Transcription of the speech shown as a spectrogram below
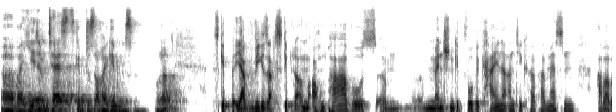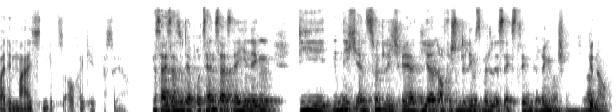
äh, bei jedem Test gibt es auch Ergebnisse, oder? Es gibt, ja, wie gesagt, es gibt auch ein paar, wo es ähm, Menschen gibt, wo wir keine Antikörper messen, aber bei den meisten gibt es auch Ergebnisse, ja. Das heißt also, der Prozentsatz derjenigen, die nicht entzündlich reagieren auf bestimmte Lebensmittel, ist extrem gering wahrscheinlich, oder? Genau,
